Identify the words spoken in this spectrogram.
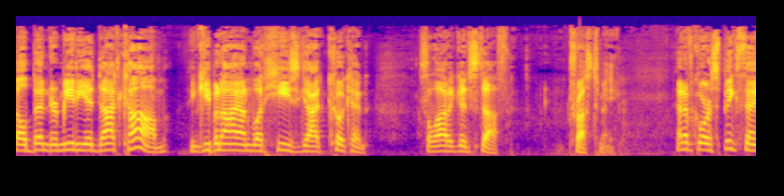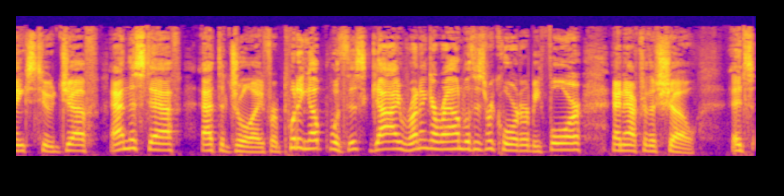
hellbendermedia.com and keep an eye on what he's got cooking. It's a lot of good stuff. Trust me. And of course, big thanks to Jeff and the staff at The Joy for putting up with this guy running around with his recorder before and after the show. It's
